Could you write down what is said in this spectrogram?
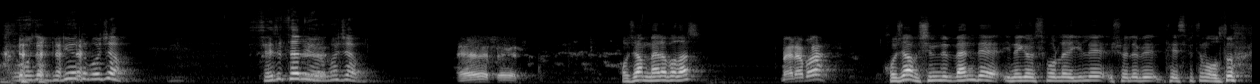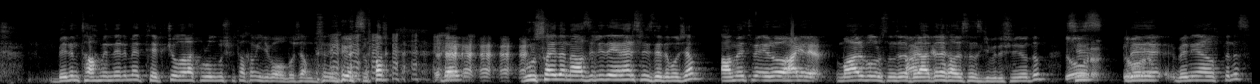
O hocam biliyordum hocam. Seni tanıyorum hocam. Evet evet. Hocam merhabalar. Merhaba. Hocam şimdi ben de İnegöl Spor'la ilgili şöyle bir tespitim oldu. Benim tahminlerime tepki olarak kurulmuş bir takım gibi oldu hocam bu sene İnegöl Spor. ben Bursa'yı da Nazilli'yi de yenersiniz dedim hocam. Ahmet ve Ero hani mağlup olursunuz ya da berabere kalırsınız gibi düşünüyordum. Doğru, Siz doğru. Beni, beni yanılttınız.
